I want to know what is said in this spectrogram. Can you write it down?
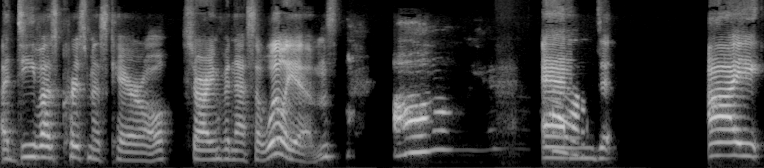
A Diva's Christmas Carol starring Vanessa Williams. Oh, yeah. And I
